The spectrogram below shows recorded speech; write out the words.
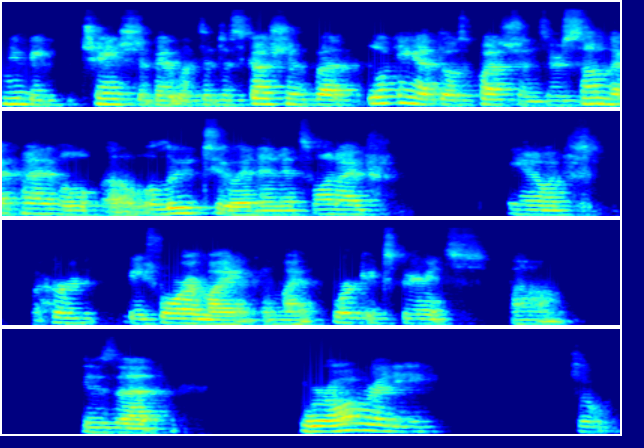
Maybe changed a bit with the discussion, but looking at those questions, there's some that kind of allude to it, and it's one I've. You know, I've heard before in my, in my work experience, um. Is that we're already. So,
